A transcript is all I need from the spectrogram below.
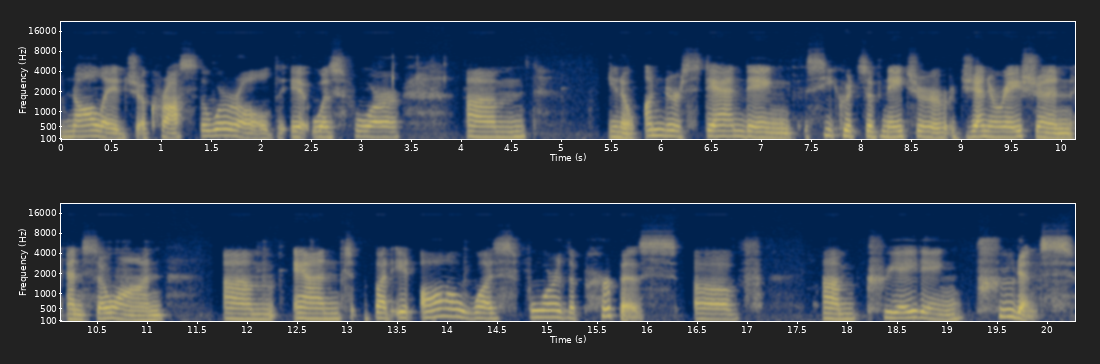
knowledge across the world. It was for um, you know understanding secrets of nature generation and so on. Um, and but it all was for the purpose of um, creating prudence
